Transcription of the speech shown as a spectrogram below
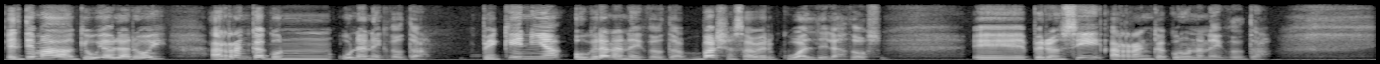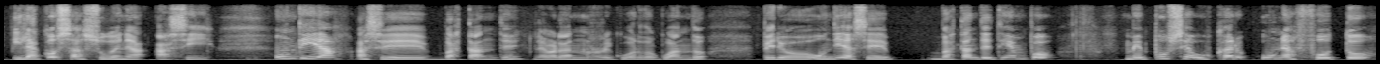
El tema que voy a hablar hoy arranca con una anécdota. Pequeña o gran anécdota. Vaya a saber cuál de las dos. Eh, pero en sí arranca con una anécdota. Y la cosa suena así. Un día, hace bastante, la verdad no recuerdo cuándo, pero un día hace bastante tiempo me puse a buscar una foto,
